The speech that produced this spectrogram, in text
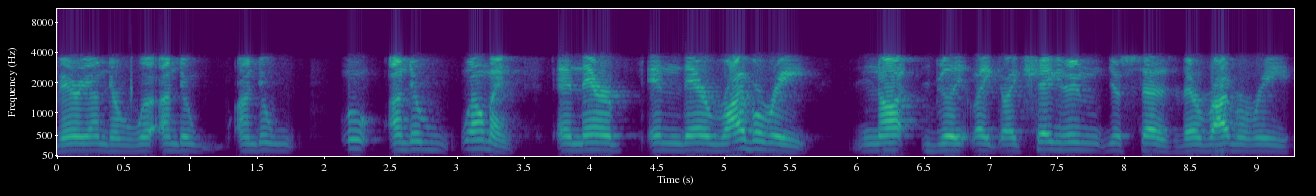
very under under under underwhelming. And their in their rivalry, not really like like Shang Tsung just says their rivalry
